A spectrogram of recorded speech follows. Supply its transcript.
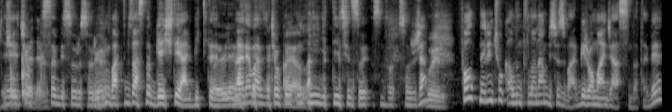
Teşekkür Ee, çok ederim. kısa bir soru soruyorum. Hı hı. Vaktimiz aslında geçti yani bitti. Öyle mi? ben ama çok iyi gittiği için sor- sor- soracağım. Buyurun. Faulkner'in çok alıntılanan bir sözü var. Bir romancı aslında tabii.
